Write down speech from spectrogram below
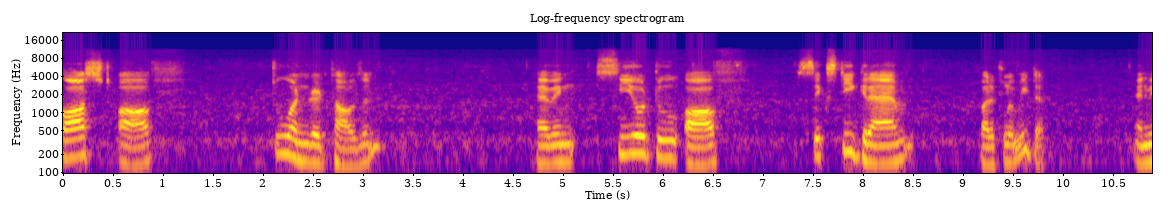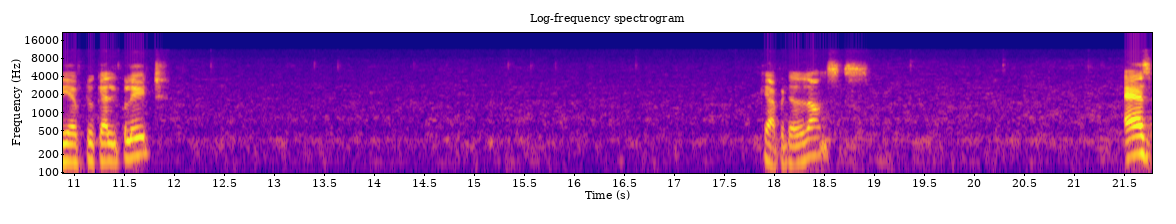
cost of 200,000 having CO2 of 60 gram per kilometer. And we have to calculate capital allowances as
